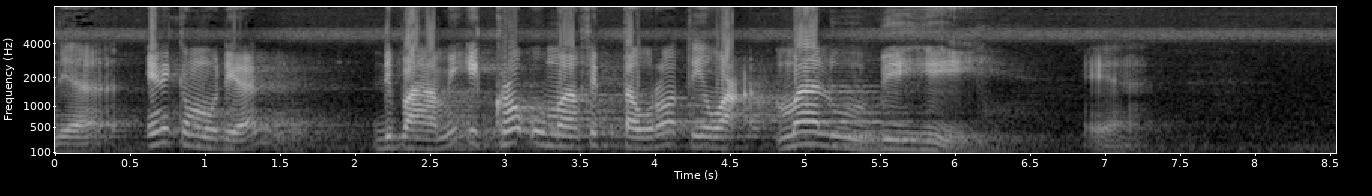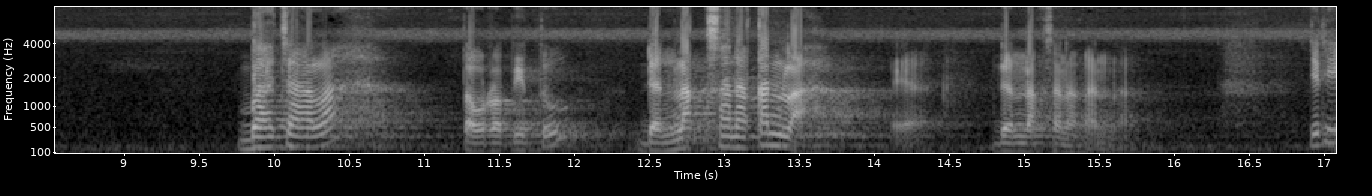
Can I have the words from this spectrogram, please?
Ya ini kemudian dipahami ikra'u ma fit taurati wa malu bihi ya bacalah Taurat itu dan laksanakanlah dan laksanakanlah jadi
